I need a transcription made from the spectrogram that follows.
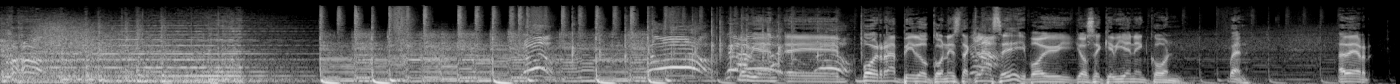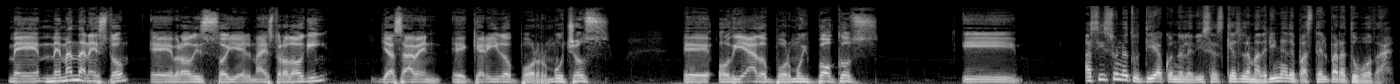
Muy bien, eh, voy rápido con esta clase y voy, yo sé que vienen con... Bueno, a ver, me, mandan esto, eh, Brody, soy el maestro Doggy, ya saben, eh, querido por muchos, eh, odiado por muy pocos y Así suena tu tía cuando le dices que es la madrina de pastel para tu boda.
